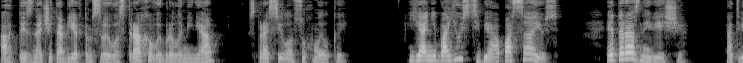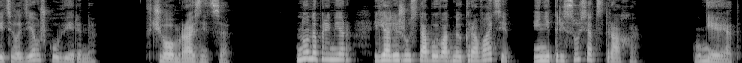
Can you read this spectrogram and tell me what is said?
А ты, значит, объектом своего страха выбрала меня? Спросил он с ухмылкой. Я не боюсь тебя, а опасаюсь. Это разные вещи, ответила девушка уверенно. В чем разница? Ну, например, я лежу с тобой в одной кровати и не трясусь от страха. Нет,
